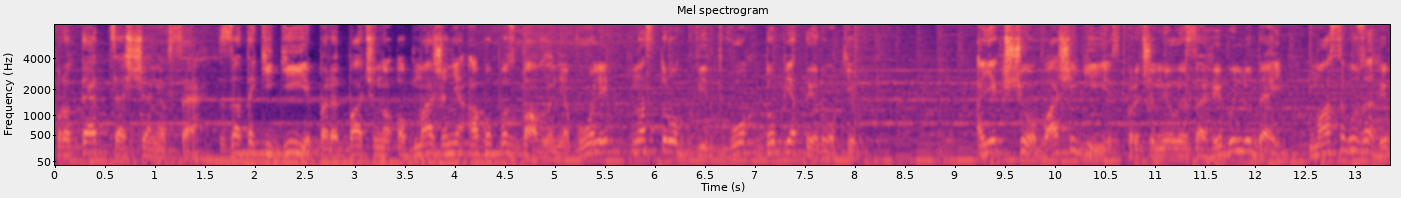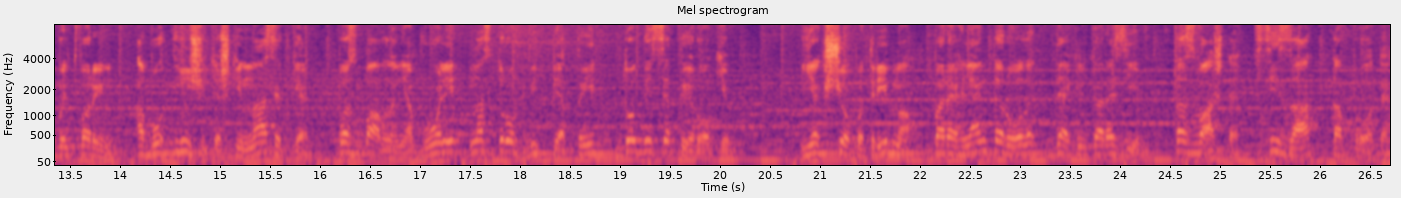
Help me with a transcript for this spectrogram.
Проте це ще не все. За такі дії передбачено обмеження або позбавлення волі на строк від 2 до 5 років. А якщо ваші дії спричинили загибель людей, масову загибель тварин або інші тяжкі наслідки, позбавлення волі на строк від 5 до 10 років. Якщо потрібно, перегляньте ролик декілька разів та зважте всі за та проти.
